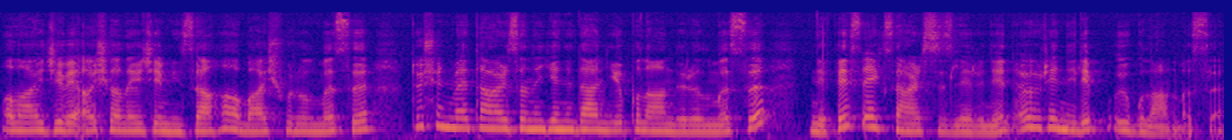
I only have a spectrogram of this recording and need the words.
alaycı ve aşılayıcı mizaha başvurulması, düşünme tarzını yeniden yapılandırılması, nefes egzersizlerinin öğrenilip uygulanması.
